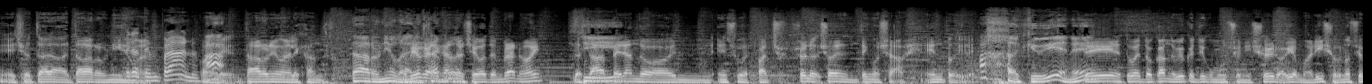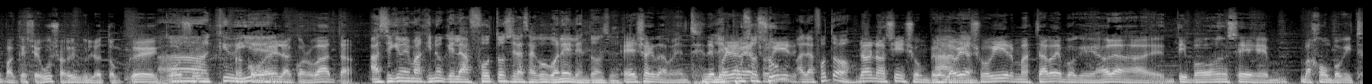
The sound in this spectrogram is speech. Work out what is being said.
Eh, Yo estaba, estaba reunido. Era con- temprano. con Ah. Estaba reunido con Alejandro. Estaba reunido con ¿Vio que Alejandro. Alejandro llegó temprano hoy? Lo Sí. estaba esperando en, en su despacho. Yo, lo- yo tengo llave, entro directo. Ah, qué bien, Sí, ¿eh? estuve tocando, vio que tiene como un cenicero ahí amarillo, que no sé para qué se usa, vi que lo toqué, Ah, coso, qué bien. la corbata. Así que me imagino que la foto se la sacó con él entonces. Exactamente. ¿Le Después a puso subir. zoom a la foto? No, no, sin zoom, pero Ah, la voy a subir más tarde porque ahora, eh, tipo 11, bajó un poquito.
